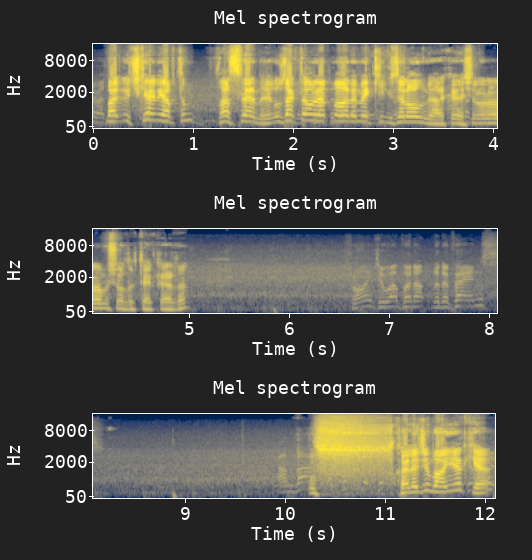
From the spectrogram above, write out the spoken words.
attack. Bak üçgen yaptım, pas vermedi. Uzaktan oynatmama demek ki güzel olmuyor arkadaşlar. Onu anlamış olduk tekrardan. Uf, kaleci manyak ya.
